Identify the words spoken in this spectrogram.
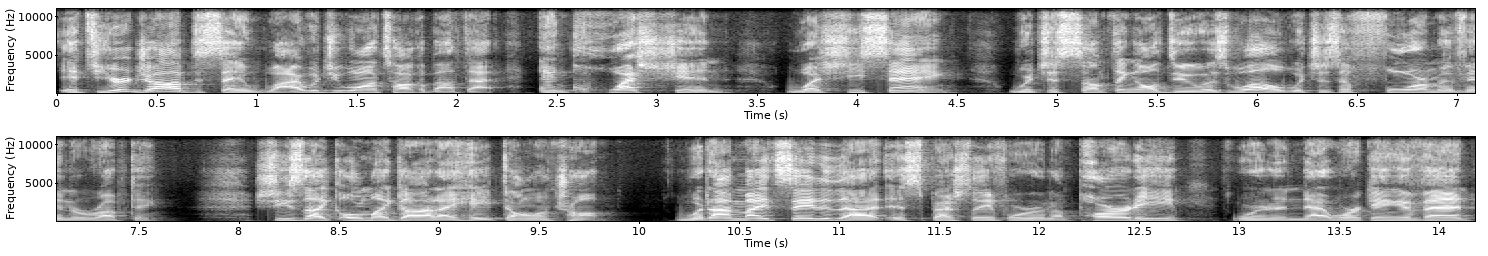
It's your job to say, Why would you want to talk about that? And question what she's saying, which is something I'll do as well, which is a form of interrupting. She's like, oh my God, I hate Donald Trump. What I might say to that, especially if we're in a party, we're in a networking event,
